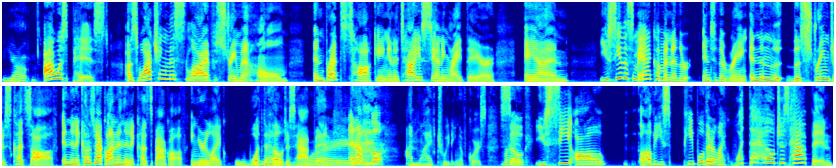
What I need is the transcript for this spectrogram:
Yep. I was pissed. I was watching this live stream at home, and Bret's talking, and Natalya's standing right there, and you see this man come into the into the ring, and then the, the stream just cuts off, and then it comes back on, and then it cuts back off, and you're like, "What the You're hell just happened?" "Why?" And I'm go, I'm live tweeting, of course. So you see all all these people, they're like, "What the hell just happened?"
